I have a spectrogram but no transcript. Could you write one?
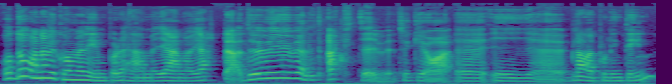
Och då när vi kommer in på det här med hjärna och hjärta. Du är ju väldigt aktiv tycker jag, eh, i, eh, bland annat på LinkedIn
